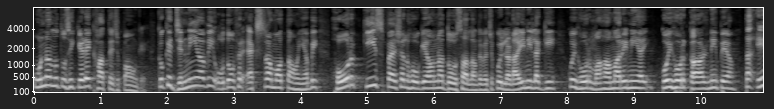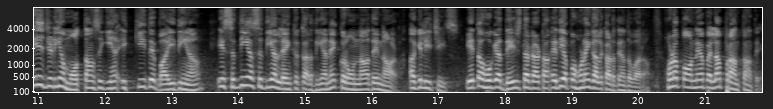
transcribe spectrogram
ਉਹਨਾਂ ਨੂੰ ਤੁਸੀਂ ਕਿਹੜੇ ਖਾਤੇ 'ਚ ਪਾਓਗੇ? ਕਿਉਂਕਿ ਜਿੰਨੀਆਂ ਵੀ ਉਦੋਂ ਫਿਰ ਐਕਸਟਰਾ ਮੌਤਾਂ ਹੋਈਆਂ ਵੀ ਹੋਰ ਕੀ ਸਪੈਸ਼ਲ ਹੋ ਗਿਆ ਉਹਨਾਂ 2 ਸਾਲਾਂ ਦੇ ਵਿੱਚ? ਕੋਈ ਲੜਾਈ ਨਹੀਂ ਲੱਗੀ, ਕੋਈ ਹੋਰ ਮਹਾਮਾਰੀ ਨਹੀਂ ਆਈ, ਕੋਈ ਹੋਰ ਕਾਲ ਨਹੀਂ ਪਿਆ। ਤਾਂ ਇਹ ਜਿਹੜੀਆਂ ਮੌਤਾਂ ਸੀਗੀਆਂ 21 ਤੇ 22 ਦੀਆਂ ਇਹ ਸਿੱਧੀਆਂ ਸਿੱਧੀਆਂ ਲਿੰਕ ਕਰਦੀਆਂ ਨੇ ਕਰੋਨਾ ਦੇ ਨਾਲ। ਅਗਲੀ ਚੀਜ਼, ਇਹ ਤਾਂ ਹੋ ਗਿਆ ਦੇਸ਼ ਦਾ ਡਾਟਾ, ਇਹਦੀ ਆਪਾਂ ਹੁਣੇ ਗੱਲ ਕਰਦੇ ਹਾਂ ਦੁਬਾਰਾ। ਹੁਣ ਆਪਾਂ ਆਉਂਦੇ ਹਾਂ ਪਹਿਲਾਂ ਪ੍ਰਾਂਤਾਂ ਤੇ।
